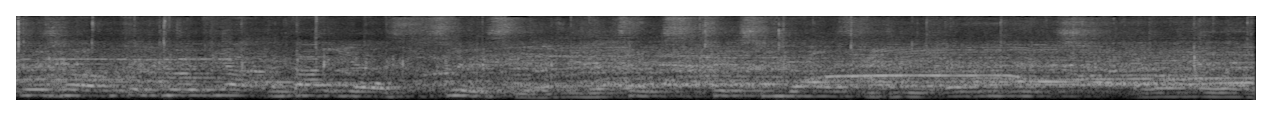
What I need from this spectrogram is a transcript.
First of all, we're going to go yeah, without you guys, seriously. I mean, it takes, takes you guys to do every inch along the way.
